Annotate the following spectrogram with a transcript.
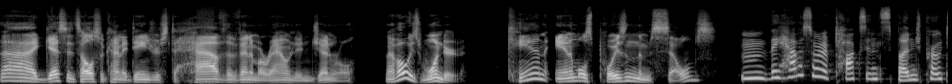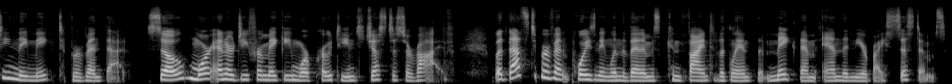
Ah, I guess it's also kind of dangerous to have the venom around in general. And I've always wondered can animals poison themselves? Mm, they have a sort of toxin sponge protein they make to prevent that. So, more energy for making more proteins just to survive. But that's to prevent poisoning when the venom is confined to the glands that make them and the nearby systems.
